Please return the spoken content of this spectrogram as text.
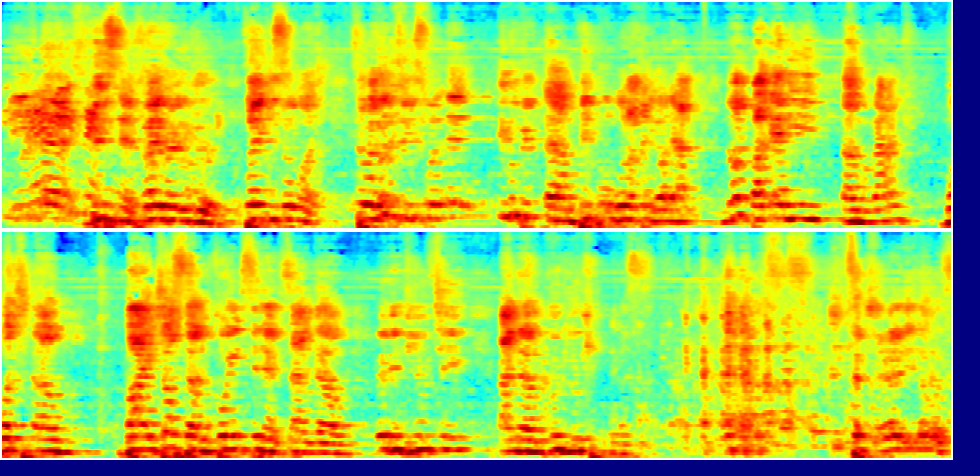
Business. Business. Very, very good. Thank you so much. So we're going to do this for uh, even um, people one after the other, not by any um, rank, but um, by just um, coincidence and um, maybe beauty and um, good lookingness. so she already knows.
